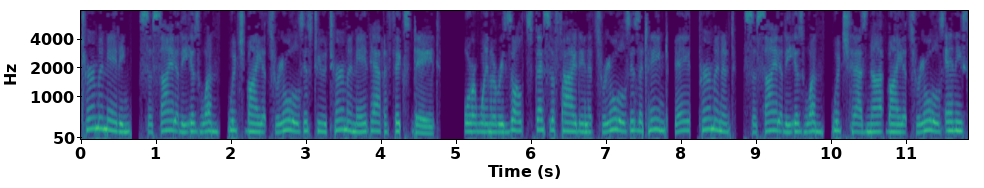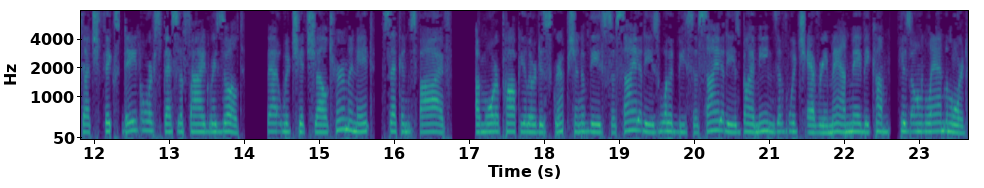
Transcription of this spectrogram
terminating society is one which by its rules is to terminate at a fixed date, or when a result specified in its rules is attained. A permanent society is one which has not by its rules any such fixed date or specified result that which it shall terminate. Seconds 5. A more popular description of these societies would be societies by means of which every man may become his own landlord,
